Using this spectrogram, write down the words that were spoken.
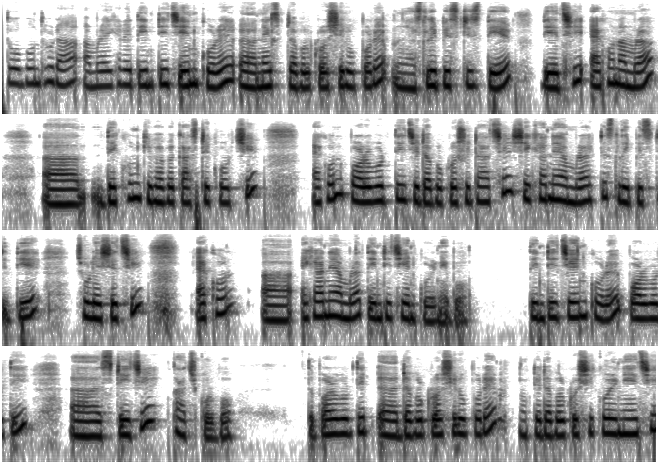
তো বন্ধুরা, আমরা এখানে তিনটি চেন করে নেক্সট ডাবল ক্রোশের উপরে স্লিপ স্টিচ দিয়ে দিয়েছি। এখন আমরা দেখুন কীভাবে কাজটি করছি। এখন পরবর্তী যে ডাবল ক্রোশেটা আছে, সেখানে আমরা একটি স্লিপ স্টিচ দিয়ে চলে এসেছি। এখন এখানে আমরা তিনটি চেন করে নেব। তিনটি চেন করে পরবর্তী স্টেজে কাজ করব। তো পরবর্তী ডাবল ক্রোশের উপরে একটা ডাবল ক্রোশি করে নিয়েছি।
